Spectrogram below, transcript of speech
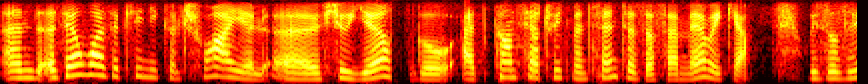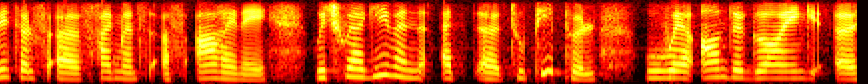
And there was a clinical trial uh, a few years ago at Cancer Treatment Centers of America with those little uh, fragments of RNA, which were given at, uh, to people who were undergoing uh,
